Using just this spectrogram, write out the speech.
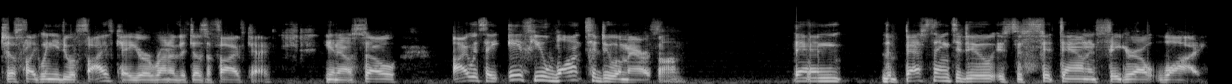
just like when you do a 5K, you're a runner that does a 5K. You know, so I would say if you want to do a marathon, then the best thing to do is to sit down and figure out why.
